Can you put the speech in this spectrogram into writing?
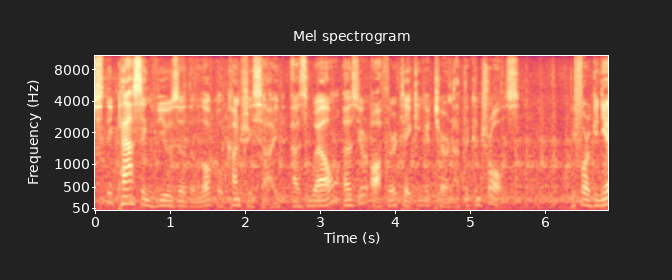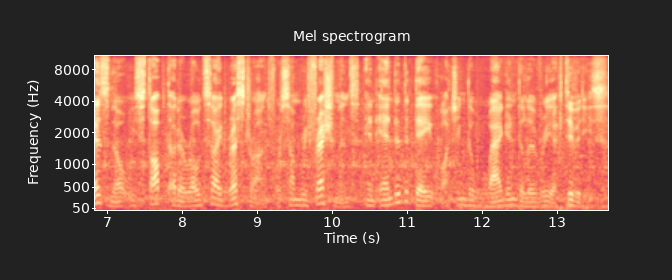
mostly passing views of the local countryside, as well as your author taking a turn at the controls. Before Gniezno, we stopped at a roadside restaurant for some refreshments and ended the day watching the wagon delivery activities.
